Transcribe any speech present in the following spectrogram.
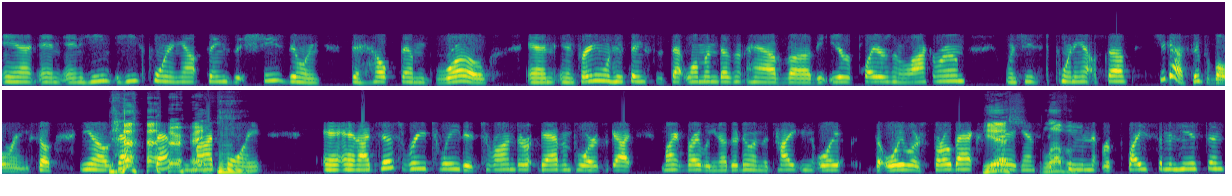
and and and he he's pointing out things that she's doing to help them grow. And and for anyone who thinks that that woman doesn't have uh, the ear of players in the locker room when she's pointing out stuff, she got a Super Bowl ring. So you know that's that's my hmm. point. And, and I just retweeted Teron Dar- Davenport's got Mike Vrabel. You know they're doing the Titan Oil, the Oilers throwbacks today Yes, against love the 'em. team that replaced them in Houston.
